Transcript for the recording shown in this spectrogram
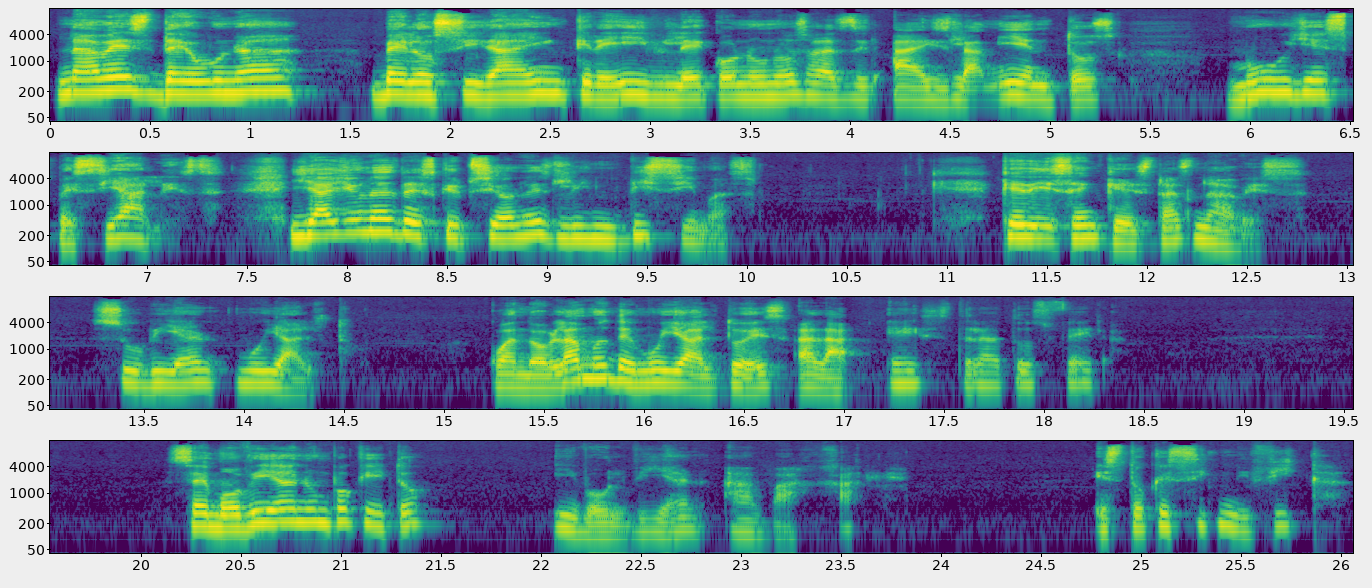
Naves de una velocidad increíble con unos aislamientos muy especiales. Y hay unas descripciones lindísimas que dicen que estas naves subían muy alto. Cuando hablamos de muy alto es a la estratosfera. Se movían un poquito y volvían a bajar. ¿Esto qué significa?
